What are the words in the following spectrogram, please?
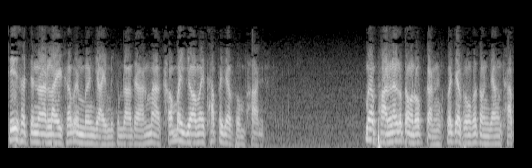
ศรีสัชนาลัยเขาเป็นเมืองใหญ่มีกำลังทหารมาก เขาไม่ยอมให้ทัพพระเจ้าพรมผ่าน เมื่อผ่านแล้วก็ต้องรบกัน พระเจ้าพรมก็ต้องยังทัพ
